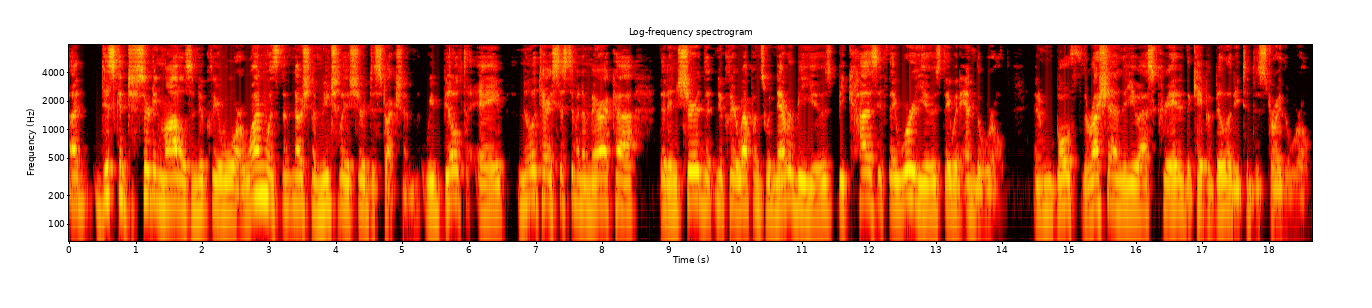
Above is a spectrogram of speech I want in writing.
uh, disconcerting models of nuclear war. One was the notion of mutually assured destruction. We built a military system in America that ensured that nuclear weapons would never be used because if they were used, they would end the world. And both the Russia and the US created the capability to destroy the world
